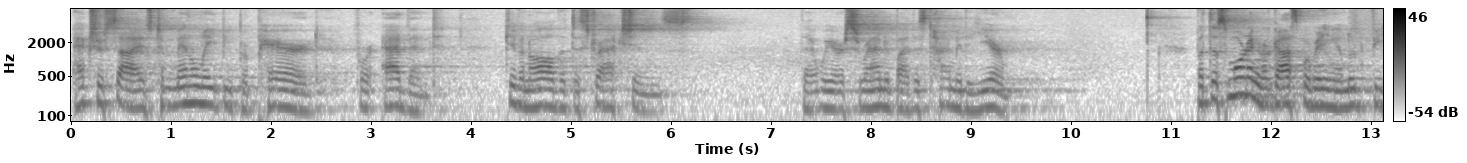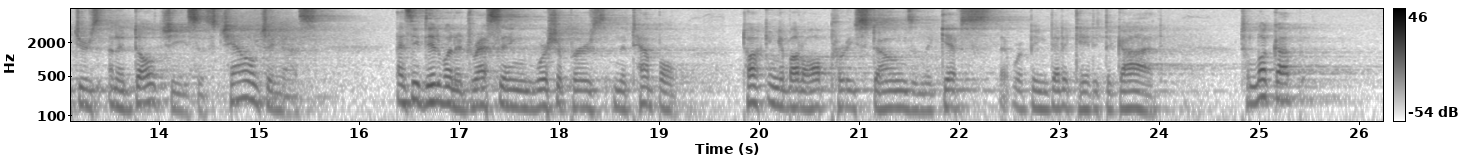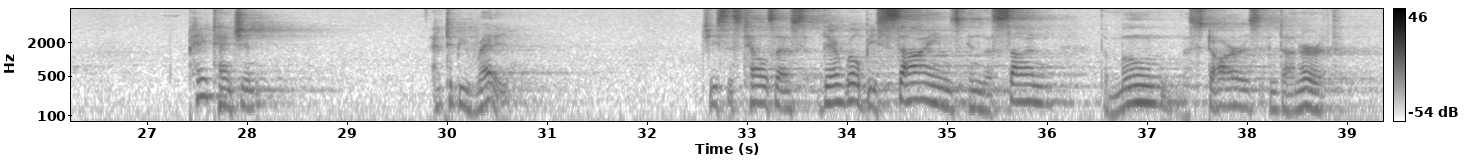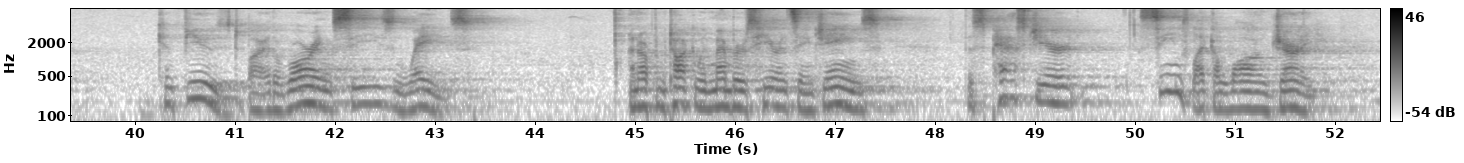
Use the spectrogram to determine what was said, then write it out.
exercise to mentally be prepared for Advent, given all the distractions that we are surrounded by this time of the year. But this morning, our gospel reading in Luke features an adult Jesus challenging us, as he did when addressing worshipers in the temple, talking about all pretty stones and the gifts that were being dedicated to God, to look up pay attention, and to be ready. Jesus tells us there will be signs in the sun, the moon, the stars, and on earth, confused by the roaring seas and waves. I know from talking with members here in St. James, this past year seems like a long journey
